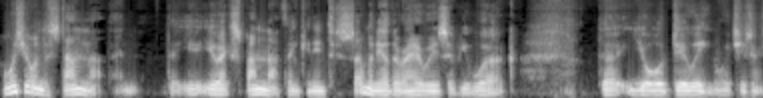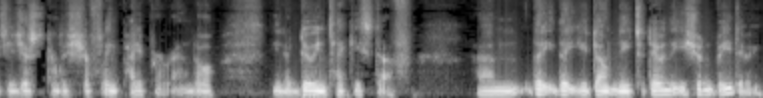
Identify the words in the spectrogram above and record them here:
And once you understand that, then that you, you expand that thinking into so many other areas of your work that you're doing, which is actually just kind of shuffling paper around or, you know, doing techie stuff um, that that you don't need to do and that you shouldn't be doing.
